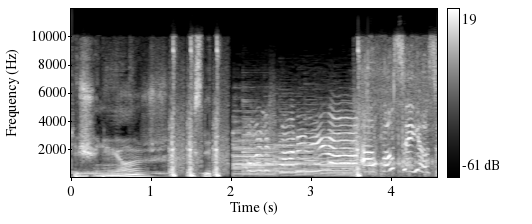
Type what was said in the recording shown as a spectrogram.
düşünüyor. Afoseos.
